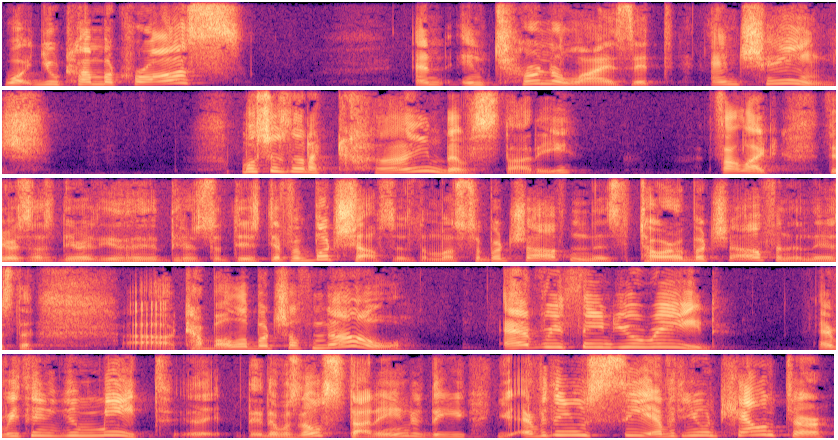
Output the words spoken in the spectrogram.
what you come across, and internalize it and change. Musar is not a kind of study. It's not like there's a, there, there's there's different bookshelves. There's the Musar bookshelf, and there's the Torah bookshelf, and then there's the uh, Kabbalah bookshelf. No, everything you read Everything you meet, uh, there was no studying. Everything you see, everything you encounter,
